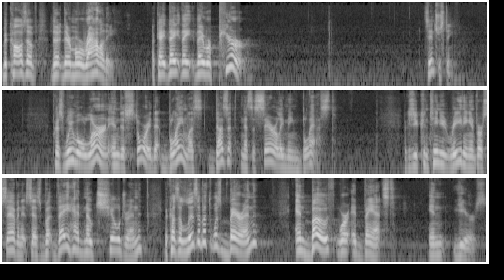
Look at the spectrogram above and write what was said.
because of the, their morality. Okay, they, they, they were pure. It's interesting because we will learn in this story that blameless doesn't necessarily mean blessed. Because you continue reading in verse 7, it says, But they had no children because Elizabeth was barren and both were advanced in years.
